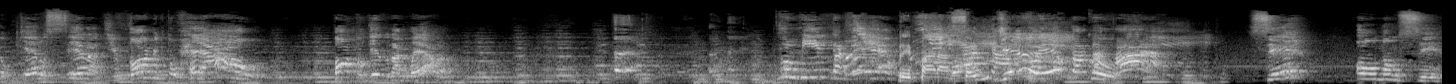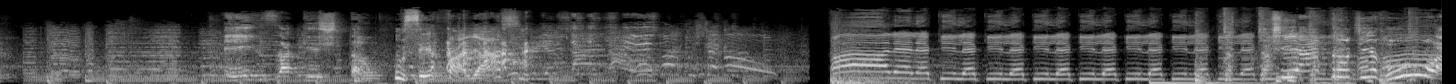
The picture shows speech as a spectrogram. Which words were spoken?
Eu quero cena de vômito real. Bota o dedo na goela. Vomita. Preparação de elenco. Ser ou não ser? Eis a questão. O ser palhaço? Leque, leque, leque, leque, leque, leque, Teatro de rua!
